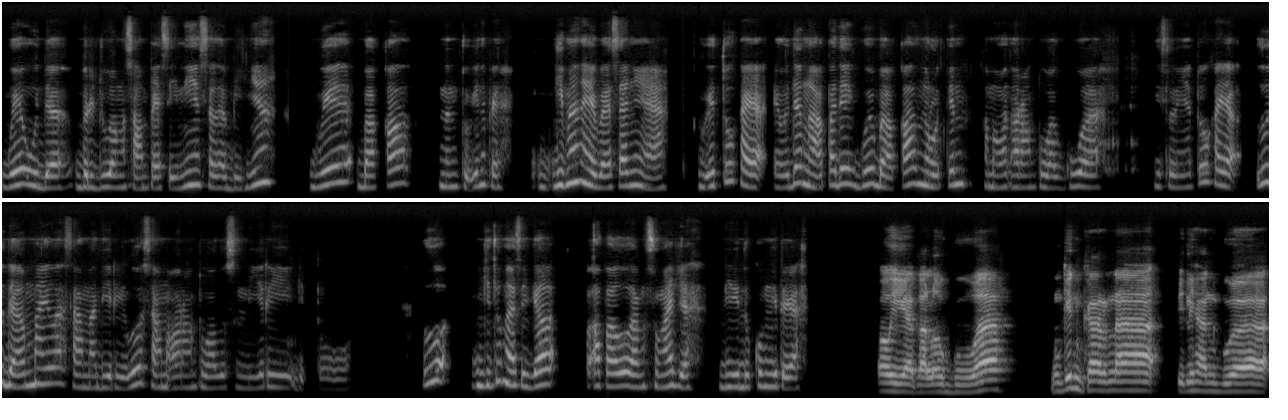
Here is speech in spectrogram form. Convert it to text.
gue udah berjuang sampai sini selebihnya gue bakal nentuin apa ya? Gimana ya bahasanya ya? Gue tuh kayak ya udah nggak apa deh gue bakal nurutin kemauan orang tua gue. Istilahnya tuh kayak lu damai lah sama diri lu sama orang tua lu sendiri gitu. Lu gitu gak sih gal? Apa lu langsung aja didukung gitu ya? Oh iya kalau gua mungkin karena pilihan gua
